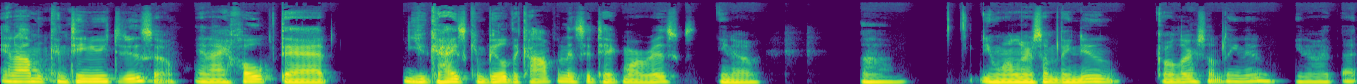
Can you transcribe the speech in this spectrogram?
and I'm continuing to do so. And I hope that you guys can build the confidence to take more risks. You know, um, you want to learn something new, go learn something new. You know, I, I,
